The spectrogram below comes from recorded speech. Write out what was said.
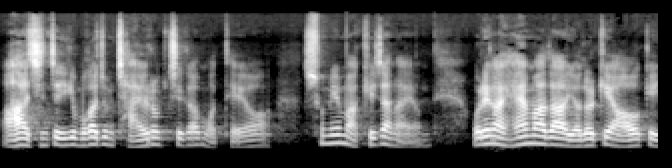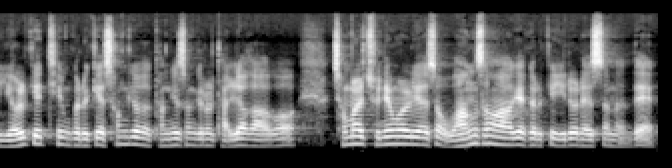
아 진짜 이게 뭐가 좀 자유롭지가 못해요. 숨이 막히잖아요. 우리가 해마다 8개, 9개, 10개 팀 그렇게 성교, 단기 성교를 달려가고 정말 주님을 위해서 왕성하게 그렇게 일을 했었는데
